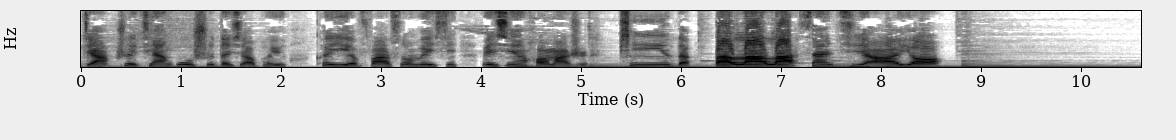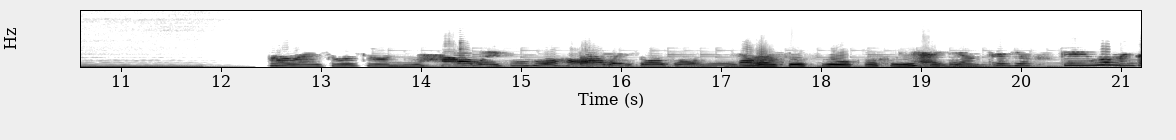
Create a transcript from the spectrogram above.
讲睡前故事的小朋友。可以发送微信，微信号码是拼音的巴啦啦三七二幺。大伟叔叔你好，大伟叔叔好，大伟叔叔你好，大伟叔叔我很太阳太阳给我们带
